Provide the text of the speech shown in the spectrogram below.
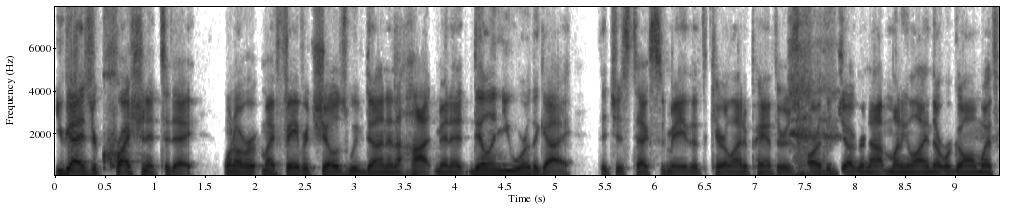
You guys are crushing it today. One of our, my favorite shows we've done in a hot minute. Dylan, you were the guy that just texted me that the Carolina Panthers are the juggernaut money line that we're going with.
